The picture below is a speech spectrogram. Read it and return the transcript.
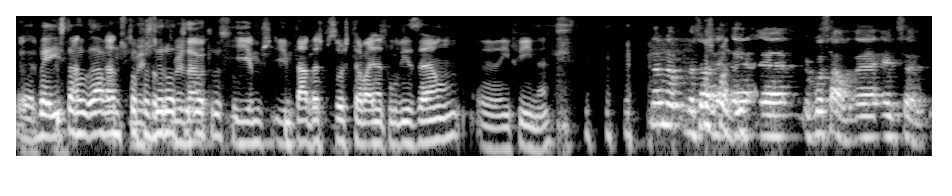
Uh, bem, isto dava-nos para fazer outro, dava, outro assunto. Íamos, íamos Metade das pessoas que trabalham na televisão, uh, enfim, né? Não, não, mas olha, mas, Gonçalo, é interessante.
